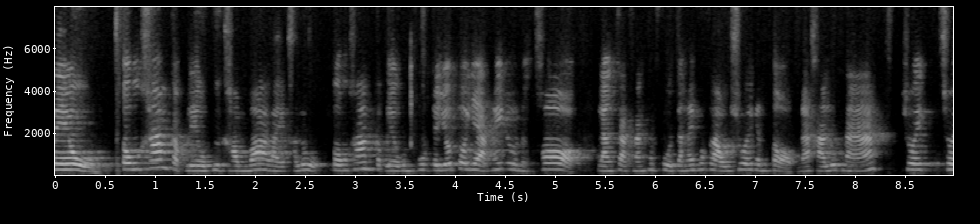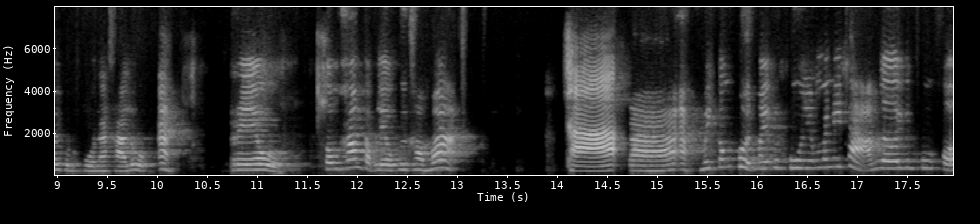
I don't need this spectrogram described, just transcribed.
เร็วตรงข้ามกับเร็วคือคำว่าอะไรคะลูกตรงข้ามกับเร็วคุณครูจะยกตัวอย่างให้ดูหนึ่งข้อ หลังจากนั้นคุณครูจะให้พวกเราช่วยกันตอบนะคะ ลูกนะ ช่วยช่วยคุณครูนะคะ ลูกอะเร็ว ตรงข้ามกับเร็วคือคำว่า ช้าช้าอะไม่ต้องเปิดไมค์คุณครูยังไม่ได้ถามเลยคุณครูขอ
